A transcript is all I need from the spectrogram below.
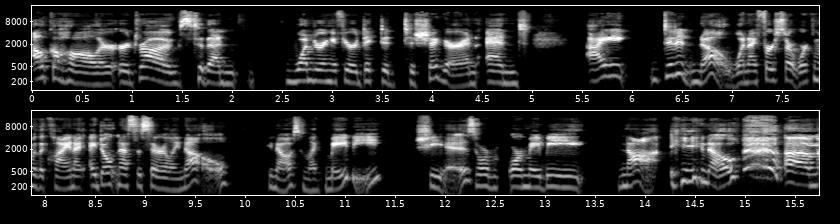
alcohol or, or drugs to then wondering if you're addicted to sugar. And, and I didn't know when I first start working with a client, I, I don't necessarily know, you know, so I'm like, maybe she is, or, or maybe not, you know? Um,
